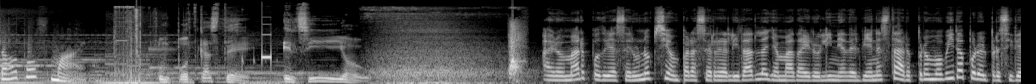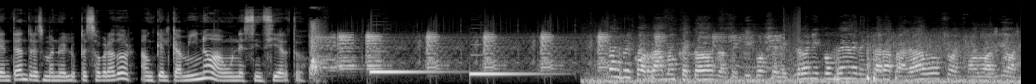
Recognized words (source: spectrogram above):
Top of Mind. Un podcast de El CEO. Aeromar podría ser una opción para hacer realidad la llamada aerolínea del bienestar promovida por el presidente Andrés Manuel López Obrador, aunque el camino aún es incierto. Les recordamos que todos los equipos electrónicos deben estar apagados o en modo avión.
